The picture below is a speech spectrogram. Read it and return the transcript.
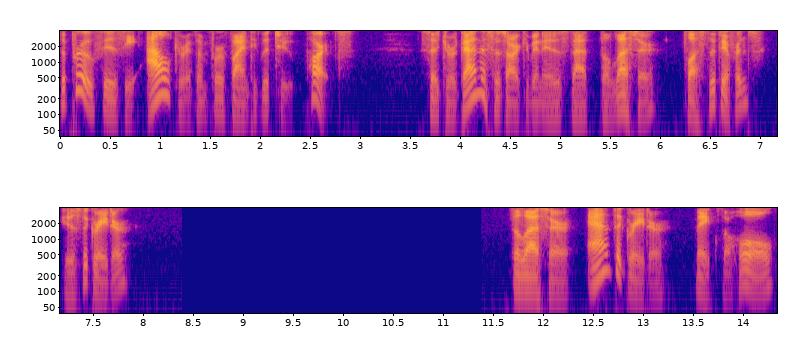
The proof is the algorithm for finding the two parts. So Jordanus' argument is that the lesser plus the difference is the greater. The lesser and the greater make the whole,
